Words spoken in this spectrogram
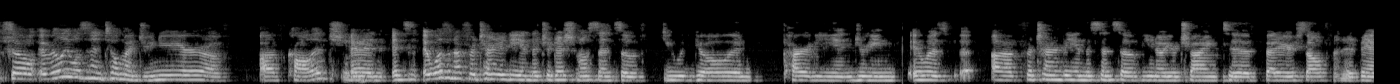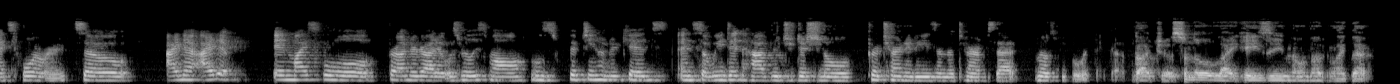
So it really wasn't until my junior year of of college, Mhm. and it's it wasn't a fraternity in the traditional sense of you would go and party and drink. It was a fraternity in the sense of you know you're trying to better yourself and advance forward. So I know I did. In my school for undergrad, it was really small. It was 1,500 kids, and so we didn't have the traditional fraternities and the terms that most people would think of. gotcha. So no like hazing no nothing like that.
